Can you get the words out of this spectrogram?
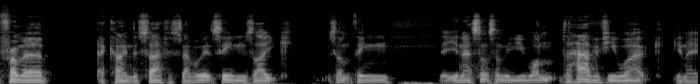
from a a kind of surface level, it seems like something that you know it's not something you want to have if you work you know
